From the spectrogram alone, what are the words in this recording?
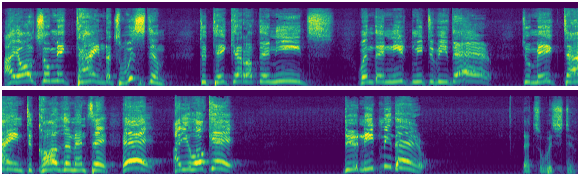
I also make time, that's wisdom, to take care of their needs. When they need me to be there, to make time to call them and say, Hey, are you okay? Do you need me there? That's wisdom.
